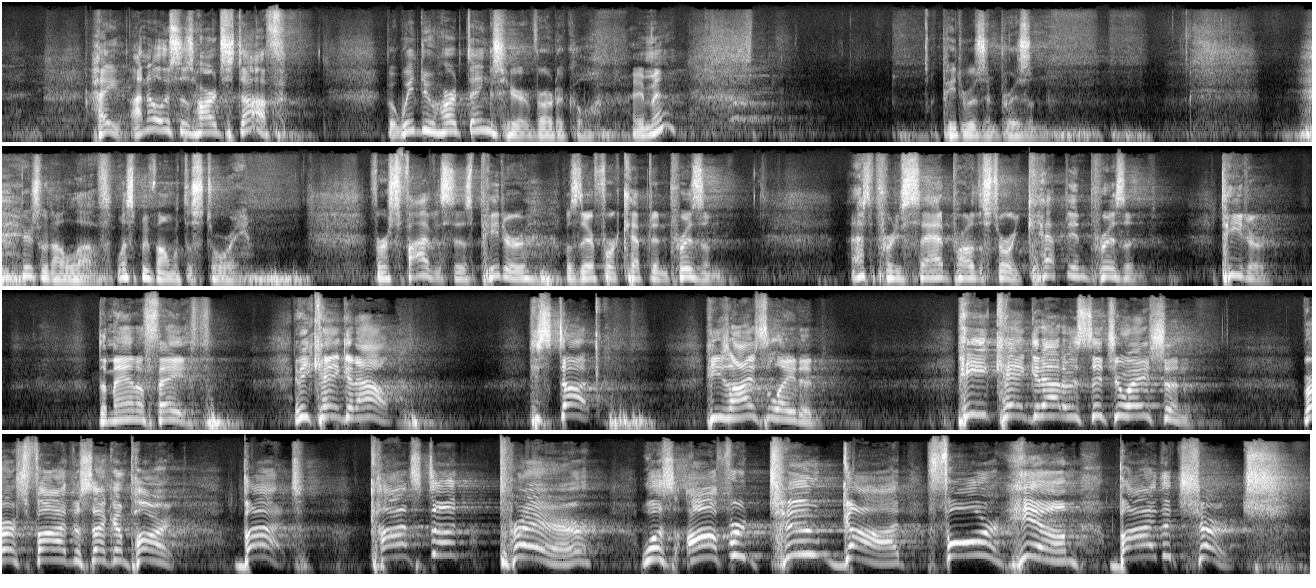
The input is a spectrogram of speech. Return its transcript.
Hey, I know this is hard stuff, but we do hard things here at Vertical. Amen? Peter was in prison. Here's what I love. Let's move on with the story. Verse 5 it says, Peter was therefore kept in prison. That's a pretty sad part of the story. Kept in prison. Peter, the man of faith. And he can't get out. He's stuck. He's isolated. He can't get out of his situation. Verse 5, the second part. But constant prayer was offered to God for him by the church.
